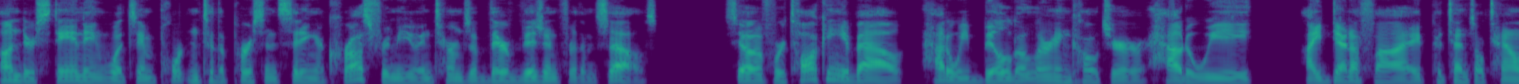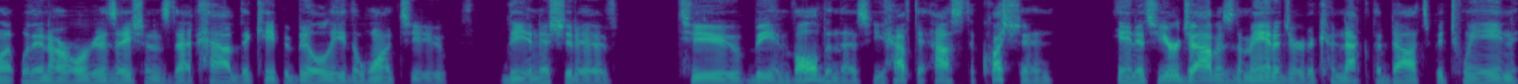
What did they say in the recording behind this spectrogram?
understanding what's important to the person sitting across from you in terms of their vision for themselves. So, if we're talking about how do we build a learning culture, how do we identify potential talent within our organizations that have the capability, the want to, the initiative to be involved in this, you have to ask the question. And it's your job as the manager to connect the dots between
